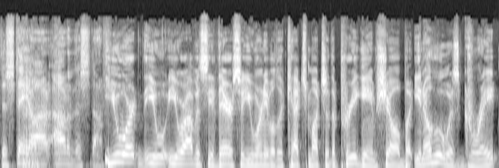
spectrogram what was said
to stay out, out of the stuff. You weren't you you were obviously there, so you weren't able to catch much of the pregame show. But you know who was great?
